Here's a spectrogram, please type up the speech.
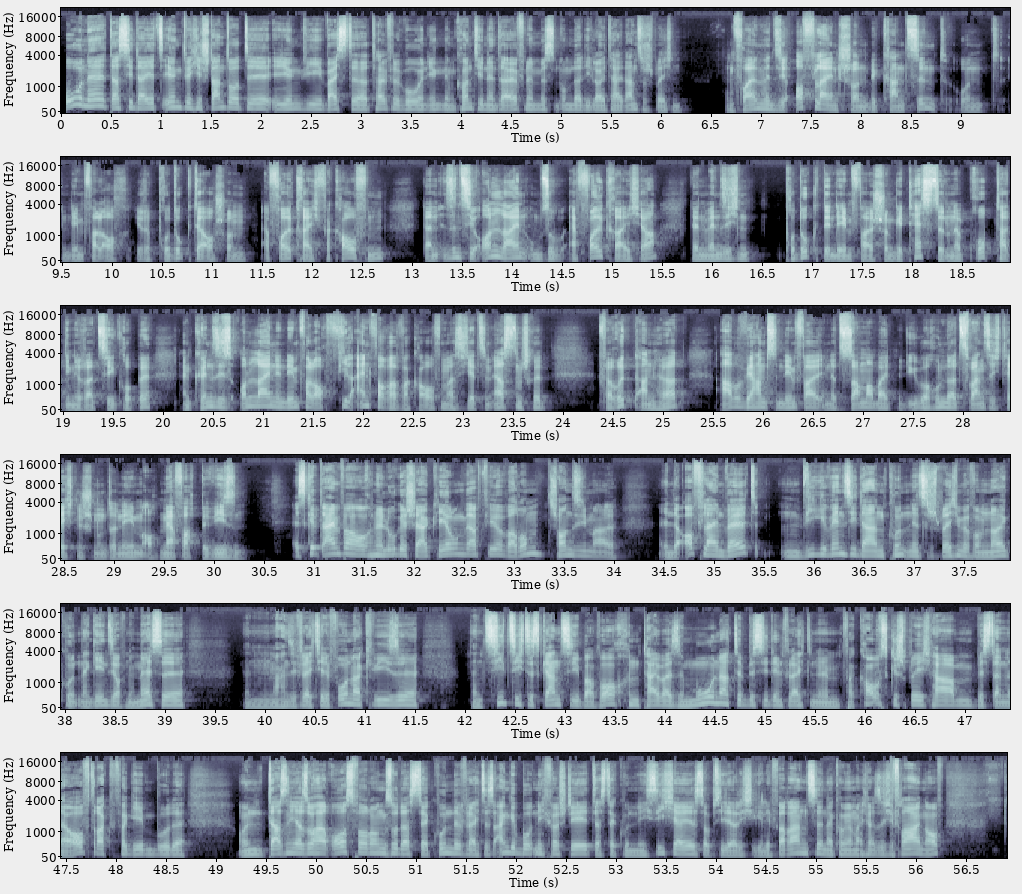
ohne dass sie da jetzt irgendwelche Standorte irgendwie, weiß der Teufel wo, in irgendeinem Kontinent eröffnen müssen, um da die Leute halt anzusprechen. Und vor allem, wenn sie offline schon bekannt sind und in dem Fall auch ihre Produkte auch schon erfolgreich verkaufen, dann sind sie online umso erfolgreicher, denn wenn sich ein Produkt in dem Fall schon getestet und erprobt hat in ihrer Zielgruppe, dann können sie es online in dem Fall auch viel einfacher verkaufen, was sich jetzt im ersten Schritt verrückt anhört. Aber wir haben es in dem Fall in der Zusammenarbeit mit über 120 technischen Unternehmen auch mehrfach bewiesen. Es gibt einfach auch eine logische Erklärung dafür. Warum? Schauen Sie mal in der Offline-Welt, wie gewinnen Sie da einen Kunden? Jetzt sprechen wir vom Neukunden. Dann gehen Sie auf eine Messe, dann machen Sie vielleicht Telefonakquise, dann zieht sich das Ganze über Wochen, teilweise Monate, bis Sie den vielleicht in einem Verkaufsgespräch haben, bis dann der Auftrag vergeben wurde. Und da sind ja so Herausforderungen, so dass der Kunde vielleicht das Angebot nicht versteht, dass der Kunde nicht sicher ist, ob sie der richtige Lieferant sind. Da kommen ja manchmal solche Fragen auf.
